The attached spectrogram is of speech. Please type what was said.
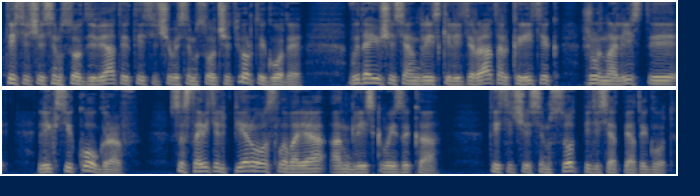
1709-1804 годы, выдающийся английский литератор, критик, журналист и лексикограф, составитель первого словаря английского языка, 1755 год.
